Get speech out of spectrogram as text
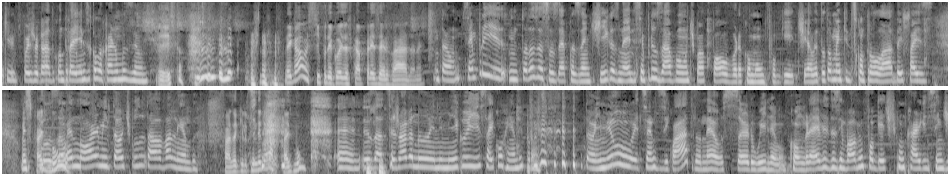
que foi jogado contra eles e colocaram no museu. É isso? Legal esse tipo de coisa ficar preservada, né? Então, sempre, em todas essas épocas antigas, né, eles sempre usavam, tipo, a pólvora como um foguete. Ela é totalmente descontrolada e faz uma explosão boom. enorme, então, tipo, tava valendo. Faz aquilo que ele gosta, faz bom. É, exato. Você joga no inimigo e sai correndo e pronto. Então, em 1804, né, o Sir William Congreve desenvolve um foguete com carga incendiária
